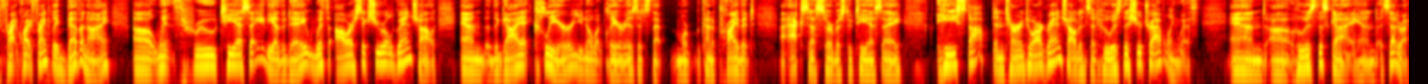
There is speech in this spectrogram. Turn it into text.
Quite frankly, Bev and I uh, went through TSA the other day with our six year old grandchild. And the guy at Clear, you know what Clear is, it's that more kind of private uh, access service through TSA he stopped and turned to our grandchild and said, "Who is this you're traveling with?" and uh, who is this guy? And etc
